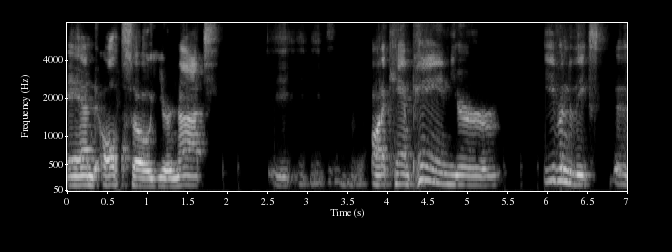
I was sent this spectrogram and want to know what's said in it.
and also you're not on a campaign, you're even to the uh,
